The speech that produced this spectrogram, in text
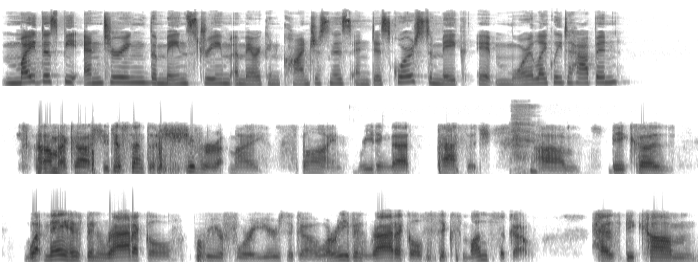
Might this be entering the mainstream American consciousness and discourse to make it more likely to happen? Oh my gosh, you just sent a shiver up my spine reading that passage. Um, because what may have been radical three or four years ago, or even radical six months ago, has become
